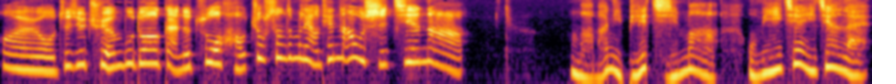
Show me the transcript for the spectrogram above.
哎呦，这些全部都要赶着做好，就剩这么两天，哪有时间呐？妈妈，你别急嘛，我们一件一件来，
